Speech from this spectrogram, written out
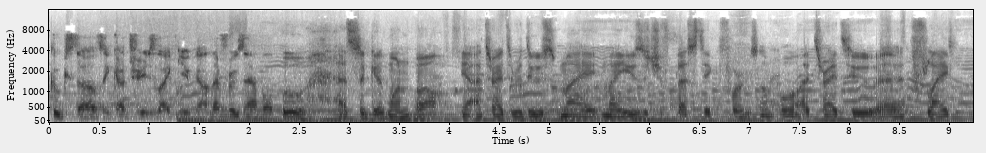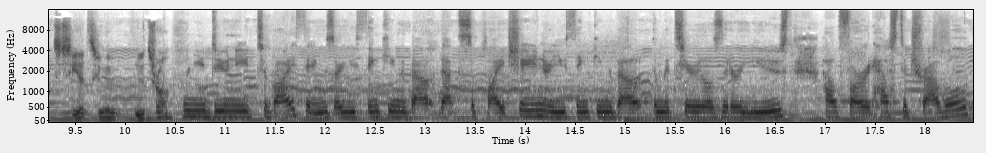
cook stuffs in countries like Uganda, for example. Ooh, that's a good one. Well, yeah, I try to reduce my, my usage of plastic, for example. I try to uh, fly CO2 neutral. When you do need to buy things, are you thinking about that supply chain? Are you thinking about the materials that are used, how far it has to travel?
